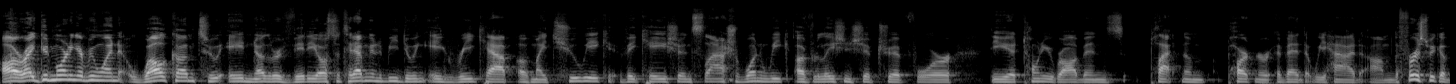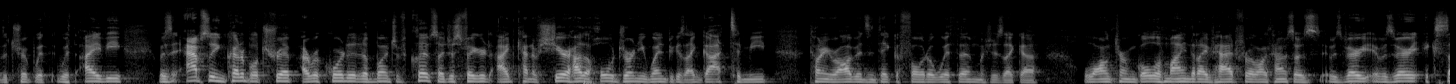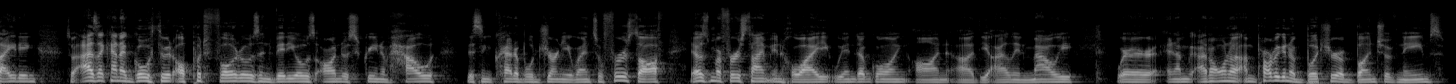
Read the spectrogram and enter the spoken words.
All right, good morning, everyone. Welcome to another video. So today I'm going to be doing a recap of my two-week vacation slash one week of relationship trip for the uh, Tony Robbins Platinum Partner event that we had um, the first week of the trip with with Ivy. It was an absolutely incredible trip. I recorded a bunch of clips. I just figured I'd kind of share how the whole journey went because I got to meet Tony Robbins and take a photo with him, which is like a long-term goal of mine that I've had for a long time. So it was, it was very it was very exciting. So as I kind of go through it, I'll put photos and videos on the screen of how this incredible journey went. So first off, it was my first time in Hawaii. We ended up going on uh, the island Maui, where and I'm I don't want to I'm probably going to butcher a bunch of names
